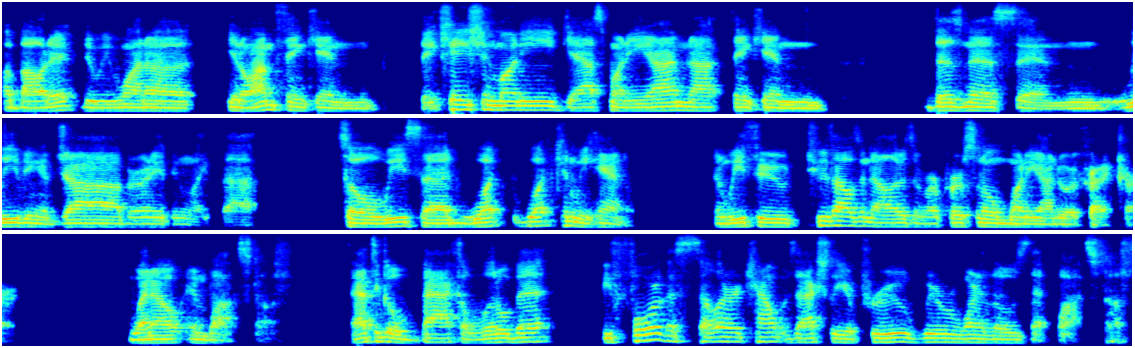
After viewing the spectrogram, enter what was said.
about it. Do we want to? You know, I'm thinking vacation money, gas money. I'm not thinking business and leaving a job or anything like that. So we said, what what can we handle? And we threw two thousand dollars of our personal money onto a credit card. Went out and bought stuff. I had to go back a little bit. Before the seller account was actually approved, we were one of those that bought stuff.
